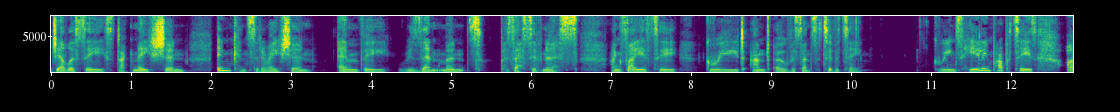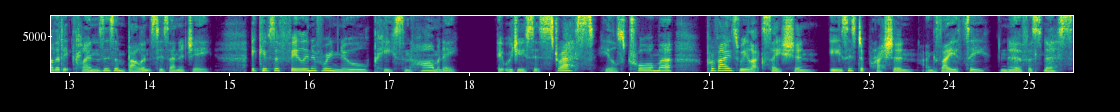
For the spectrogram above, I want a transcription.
jealousy, stagnation, inconsideration, envy, resentment, possessiveness, anxiety, greed, and oversensitivity. Green's healing properties are that it cleanses and balances energy. It gives a feeling of renewal, peace, and harmony. It reduces stress, heals trauma, provides relaxation, eases depression, anxiety, nervousness.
